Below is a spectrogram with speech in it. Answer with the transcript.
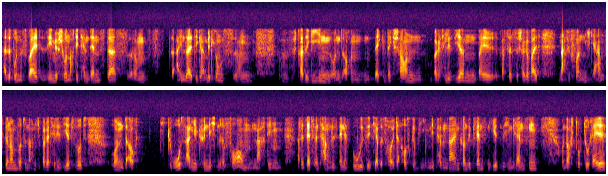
Also bundesweit sehen wir schon noch die Tendenz, dass ähm, einseitige Ermittlungs ähm, Strategien und auch ein Weg Wegschauen, Bagatellisieren bei rassistischer Gewalt nach wie vor nicht ernst genommen wird und auch nicht bagatellisiert wird und auch die groß angekündigten Reformen nach, dem, nach der Selbstenttarnung des NSU sind ja bis heute ausgeblieben. Die personalen Konsequenzen hielten sich in Grenzen und auch strukturell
